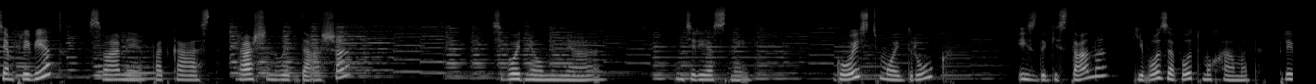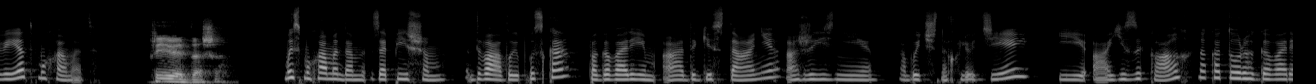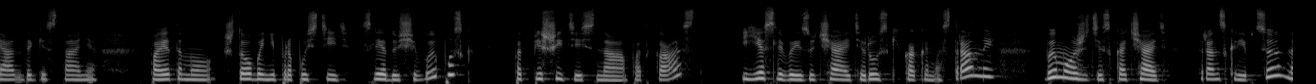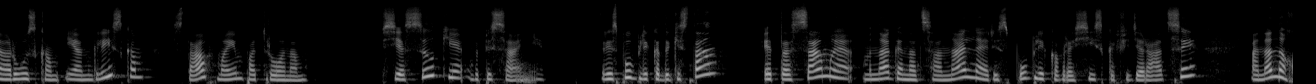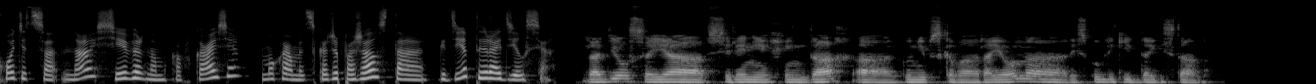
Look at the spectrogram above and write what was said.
Всем привет! С вами подкаст Russian with Dasha. Сегодня у меня интересный гость, мой друг из Дагестана. Его зовут Мухаммад. Привет, Мухаммад. Привет, Даша. Мы с Мухаммадом запишем два выпуска, поговорим о Дагестане, о жизни обычных людей и о языках, на которых говорят в Дагестане, Поэтому, чтобы не пропустить следующий выпуск, подпишитесь на подкаст. И если вы изучаете русский как иностранный, вы можете скачать транскрипцию на русском и английском, став моим патроном. Все ссылки в описании. Республика Дагестан – это самая многонациональная республика в Российской Федерации. Она находится на Северном Кавказе. Мухаммед, скажи, пожалуйста, где ты родился? Родился я в селении Хиндах Гунибского района Республики Дагестан.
